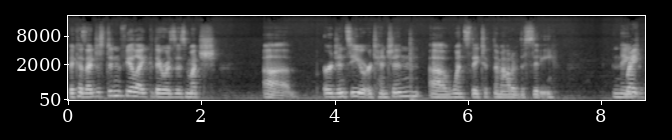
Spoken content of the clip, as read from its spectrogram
because I just didn't feel like there was as much uh, urgency or tension uh, once they took them out of the city. And they Right.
